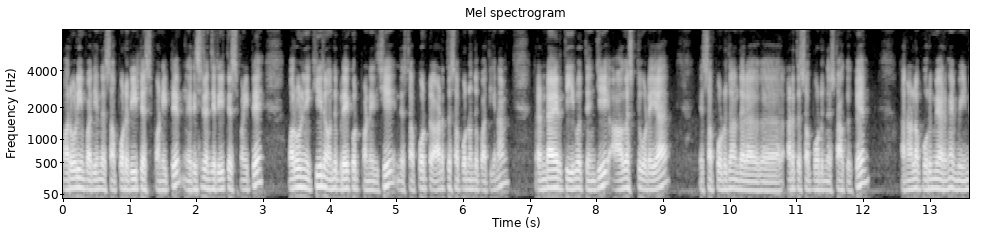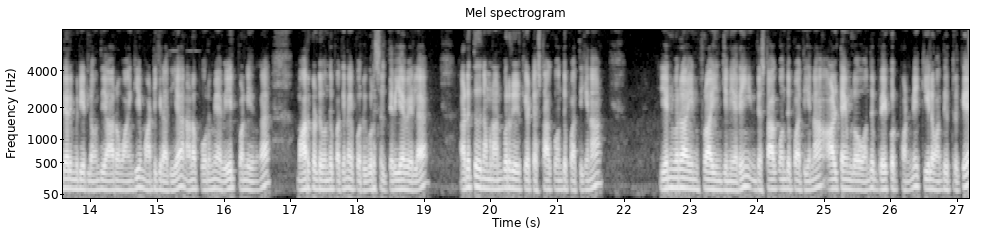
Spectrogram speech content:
மறுபடியும் பார்த்தீங்கன்னா இந்த சப்போர்ட்டை ரீடெஸ்ட் பண்ணிவிட்டு ரெசிடென்சி ரீடெஸ்ட் பண்ணிவிட்டு மறுபடியும் கீழே வந்து பிரேக் அவுட் பண்ணிடுச்சு இந்த சப்போர்ட் அடுத்த சப்போர்ட் வந்து பார்த்திங்கன்னா ரெண்டாயிரத்தி இருபத்தஞ்சி ஆகஸ்ட் உடைய சப்போர்ட்டு தான் இந்த அடுத்த சப்போர்ட் இந்த ஸ்டாக்குக்கு அதனால் பொறுமையாக இருங்க. இப்போ இன்டர்மீடியட்டில் வந்து யாரும் வாங்கி மாட்டிக்கிறாதியா அதனால் பொறுமையாக வெயிட் பண்ணிடுங்க. மார்க்கெட் வந்து பார்த்திங்கன்னா இப்போ ரிவர்சல் தெரியவே இல்லை. அடுத்தது நம்ம நண்பர்கள் கேட்ட ஸ்டாக் வந்து பார்த்திங்கன்னா என்வரா இன்ஃப்ரா இன்ஜினியரிங் இந்த ஸ்டாக் வந்து பார்த்தீங்கன்னா ஆல் டைம் லோ வந்து பிரேக் அவுட் பண்ணி கீழே வந்துகிட்டு இருக்கு.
